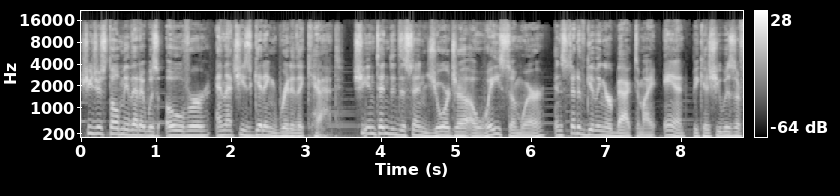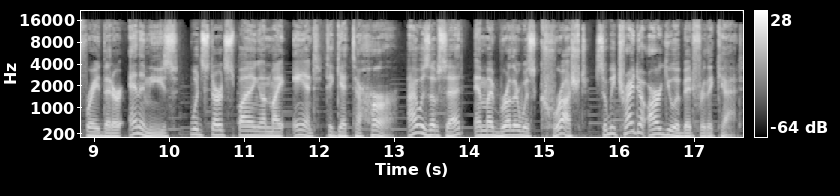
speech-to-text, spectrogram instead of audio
she just told me that it was over and that she's getting rid of the cat. She intended to send Georgia away somewhere instead of giving her back to my aunt because she was afraid that her enemies would start spying on my aunt to get to her. I was upset and my brother was crushed, so we tried to argue a bit for the cat.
